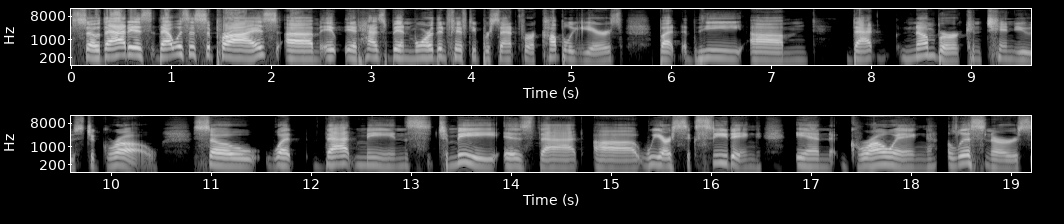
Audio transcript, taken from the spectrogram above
so that is that was a surprise. Um, it it has been more than fifty percent for a couple years, but the um, that number continues to grow. So, what that means to me is that uh, we are succeeding in growing listeners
